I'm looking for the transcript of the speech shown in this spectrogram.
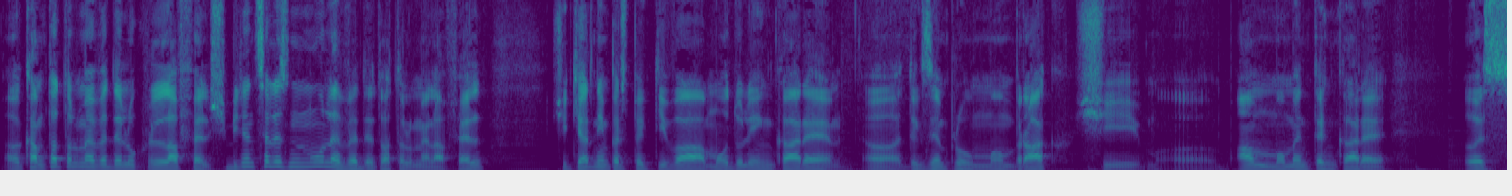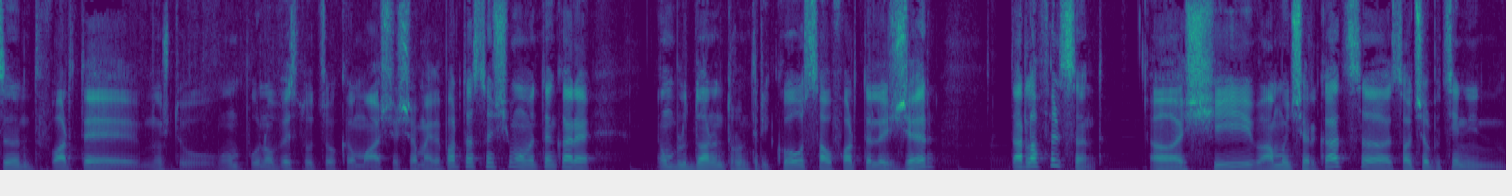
uh, cam toată lumea vede lucrurile la fel. Și bineînțeles, nu le vede toată lumea la fel. Și chiar din perspectiva modului în care, uh, de exemplu, mă îmbrac și am momente în care sunt foarte, nu știu, îmi pun o vestuță, o cămașă și așa mai departe, sunt și momente în care umblu doar într-un tricou sau foarte lejer, dar la fel sunt. Uh, și am încercat să, sau cel puțin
